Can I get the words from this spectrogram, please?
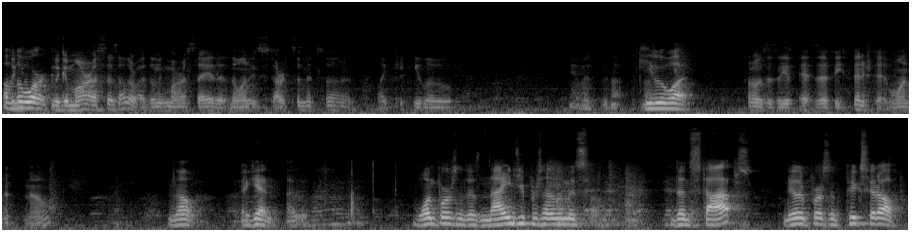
of the work. The Gemara says otherwise. Doesn't the Gemara say that the one who starts a mitzvah is like kilu? Yeah, but it's not. it's Kilo not- what? Oh, as if, as if he finished it. One who, no. No. Again, I, one person does ninety percent of the mitzvah, then stops. The other person picks it up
